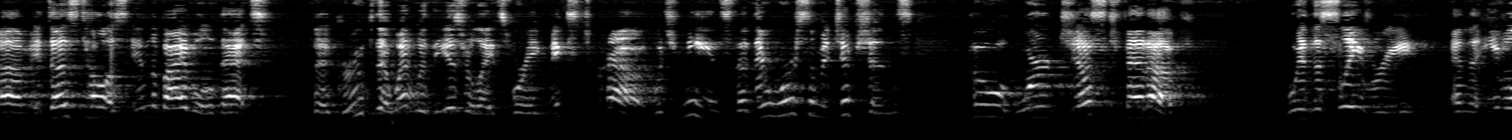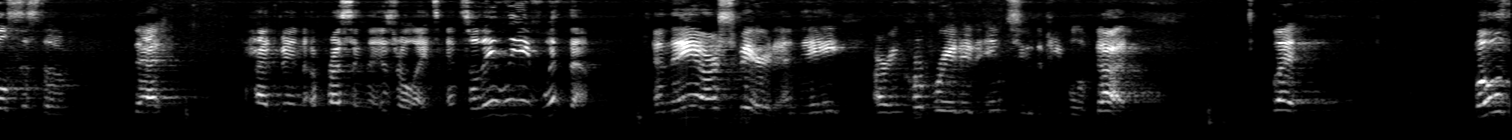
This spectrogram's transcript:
um, it does tell us in the Bible that the group that went with the Israelites were a mixed crowd, which means that there were some Egyptians who were just fed up with the slavery and the evil system that had been oppressing the Israelites. And so they leave with them and they are spared and they are incorporated into the people of God. But both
